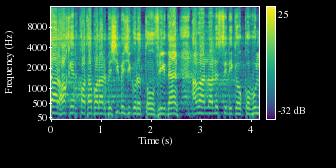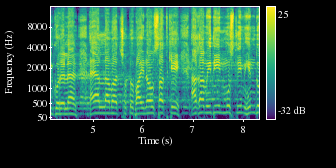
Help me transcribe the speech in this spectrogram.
তার হকের কথা বলার বেশি বেশি করে তৌফিক দেন। আমার নলেজ সিটিকেও কবুল করে নেন। আল্লাহ, আমার ছোট ভাই নৌসাদকে আগামী দিন মুসলিম, হিন্দু,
